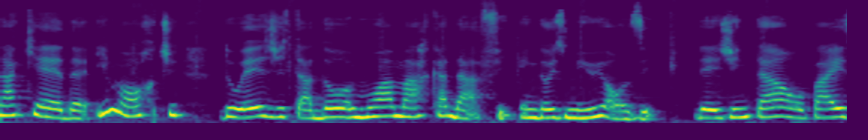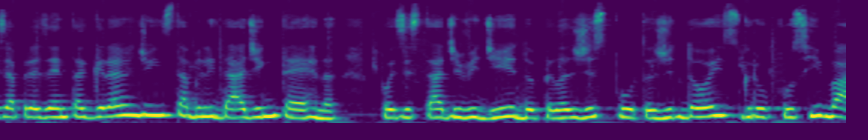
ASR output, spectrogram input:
na queda e morte do ex-ditador Muammar Gaddafi em 2011. Desde então, o país apresenta grande instabilidade interna, pois está dividido pelas disputas de dois grupos rivais,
